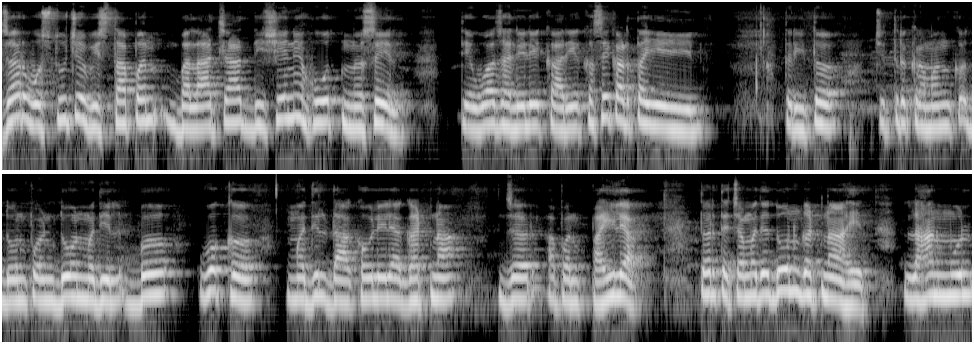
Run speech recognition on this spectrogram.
जर वस्तूचे विस्थापन बलाच्या दिशेने होत नसेल तेव्हा झालेले कार्य कसे काढता येईल? तर इथं चित्र क्रमांक दोन पॉईंट दोनमधील ब व क मधील दाखवलेल्या घटना जर आपण पाहिल्या तर त्याच्यामध्ये दोन घटना आहेत. लहान मूल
